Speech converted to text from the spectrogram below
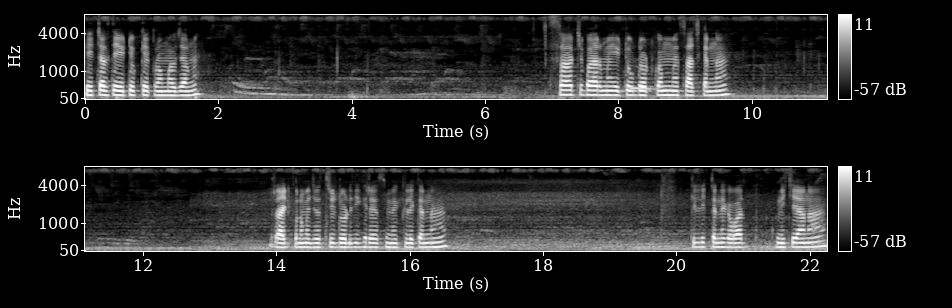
फिर चलते यूट्यूब के क्रोम ब्राउज़र में। सर्च बार में यूट्यूब डॉट कॉम में सर्च करना है। राइट कॉर्नर में जो थ्री डॉट दिख रहे हैं, उसमें क्लिक करना है। क्लिक करने के बाद नीचे आना है।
